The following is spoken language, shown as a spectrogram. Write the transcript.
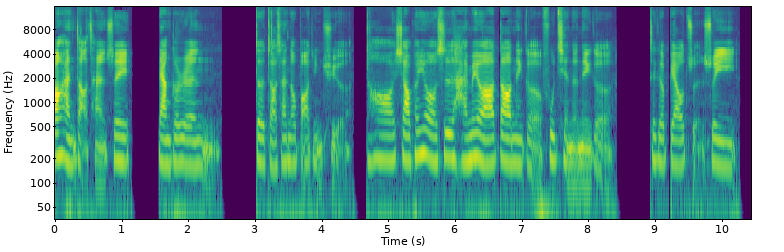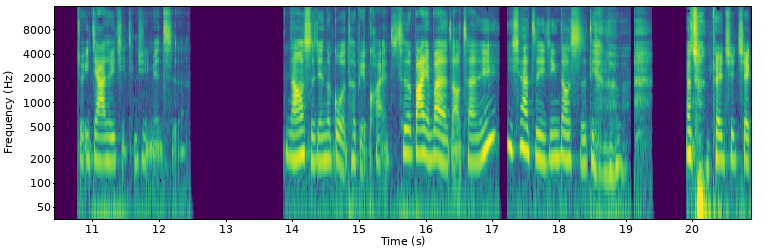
包含早餐，所以两个人的早餐都包进去了。然后小朋友是还没有要到那个付钱的那个这个标准，所以就一家就一起进去里面吃。然后时间都过得特别快，吃了八点半的早餐，诶，一下子已经到十点了，要准备去 check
